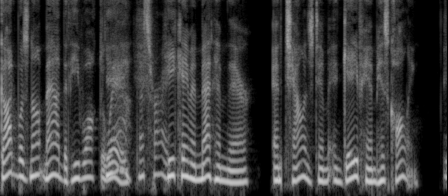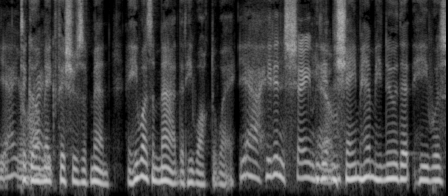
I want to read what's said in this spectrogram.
God was not mad that he walked away. Yeah, that's right. He came and met him there and challenged him and gave him his calling yeah, you're to go right. make fishers of men. And he wasn't mad that he walked away. Yeah, he didn't shame He him. didn't shame him. He knew that he was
